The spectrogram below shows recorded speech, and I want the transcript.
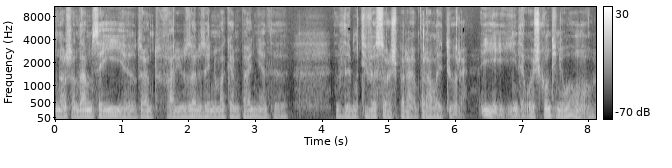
nós andámos aí eh, durante vários anos aí numa campanha de, de motivações para, para a leitura. E ainda hoje continuam,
